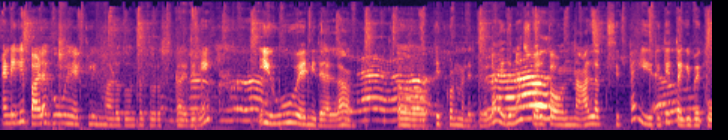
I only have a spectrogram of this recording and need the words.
ಆ್ಯಂಡ್ ಇಲ್ಲಿ ಬಾಳೆ ಹೂವು ಹೇಗೆ ಕ್ಲೀನ್ ಮಾಡೋದು ಅಂತ ತೋರಿಸ್ತಾ ಇದ್ದೀನಿ ಈ ಹೂವು ಏನಿದೆ ಅಲ್ಲ ಕಿತ್ಕೊಂಡು ಬಂದಿರ್ತೀವಲ್ಲ, ಇದನ್ನು ಸ್ವಲ್ಪ ಒಂದು ನಾಲ್ಕು ಸಿಪ್ಪೆ ಈ ರೀತಿ ತೆಗಿಬೇಕು.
